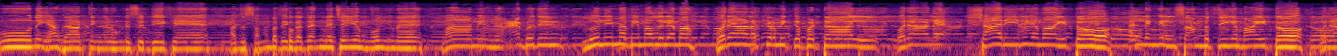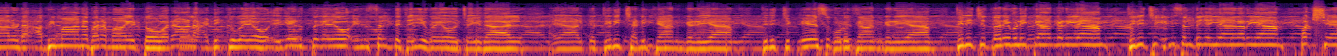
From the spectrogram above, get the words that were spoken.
മൂന്ന് യാഥാർത്ഥ്യങ്ങളുണ്ട് സിദ്ദീഖേ. അത് സംഭവിക്കുക തന്നെ ചെയ്യും. ഒന്ന് മാമിൻ അബ്ദിൻ ലുലിമ ബിമദ്ലമ. ഒരാൾ ആക്രമിക്കപ്പെട്ടാൽ ഒരാളെ ശാരീരികമായിട്ടോ അല്ലെങ്കിൽ സാമ്പത്തികമായിട്ടോ ഒരാളുടെ അഭിമാനപരമായിട്ടോ ഒരാളെ അടിക്കുകയോ ഇകഴ്ത്തുകയോ ഇൻസൾട്ട് ചെയ്യുകയോ ചെയ്താൽ അയാൾക്ക് തിരിച്ചടിക്കാൻ കഴിയാം തിരിച്ച് കേസ് കൊടുക്കാൻ കഴിയാം തിരിച്ച് തെറി വിളിക്കാൻ കഴിയാം തിരിച്ച് ഇൻസൾട്ട് ചെയ്യാൻ അറിയാം പക്ഷേ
